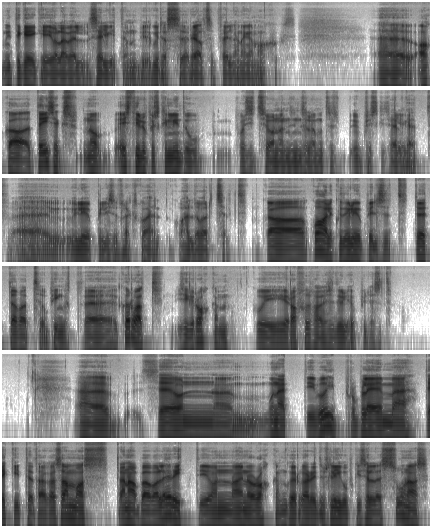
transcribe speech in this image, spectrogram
mitte keegi ei ole veel selgitanud, kuidas see reaalselt välja nägema hakkaks aga teiseks, no Eesti Üliõpilaste Liidu positsioon on siin selles mõttes üpriski selge, et äh, üliõpilasi tuleks kohel-, kohelda võrdselt. ka kohalikud üliõpilased töötavad õpingute kõrvalt isegi rohkem kui rahvusvahelised üliõpilased. Äh, see on, mõneti võib probleeme tekitada, aga samas tänapäeval eriti on aina rohkem kõrgharidus liigubki selles suunas,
